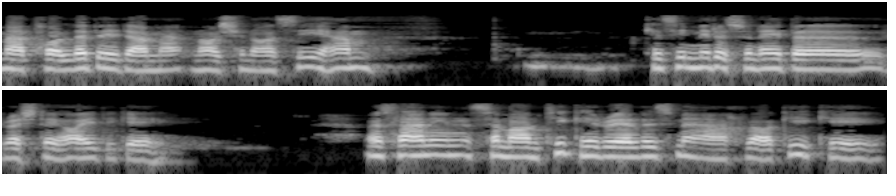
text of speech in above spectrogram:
مطالب در ناشناسی هم کسی میرسونه به رشته های دیگه. مثلا این سمانتیک ریالیسم اخلاقی که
